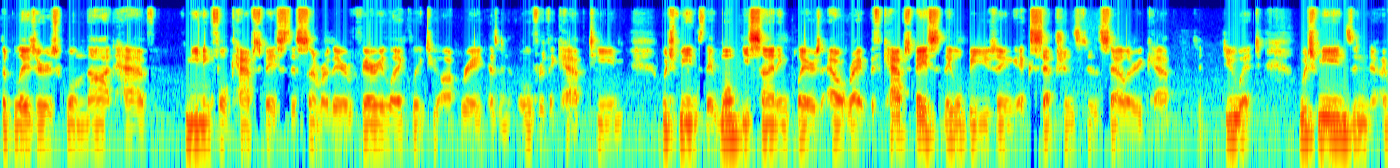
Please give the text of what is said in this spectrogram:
the Blazers will not have meaningful cap space this summer. They are very likely to operate as an over the cap team, which means they won't be signing players outright with cap space. They will be using exceptions to the salary cap to do it, which means, and I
